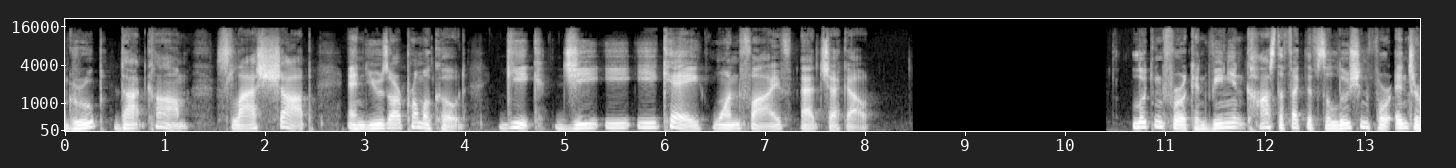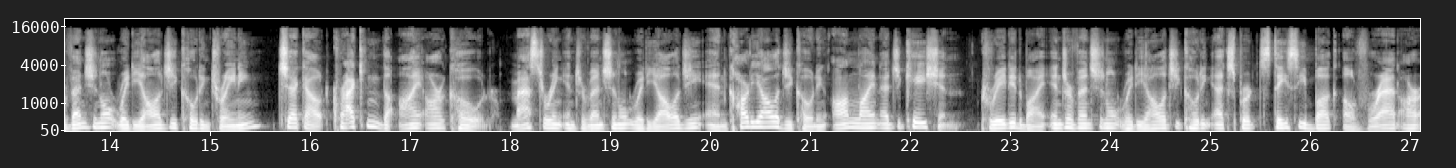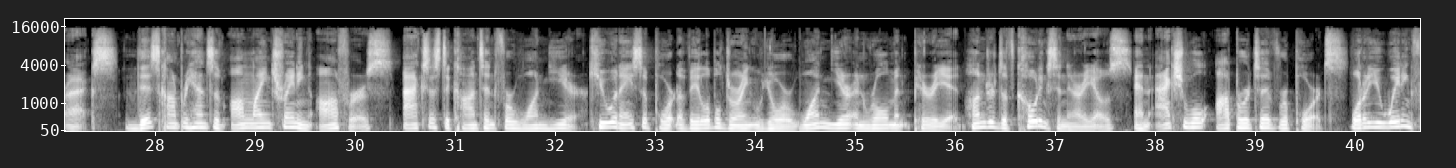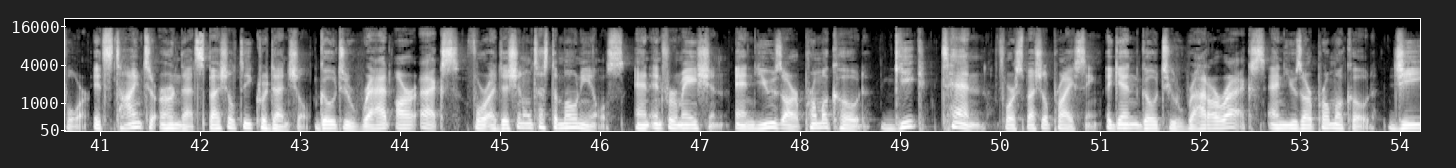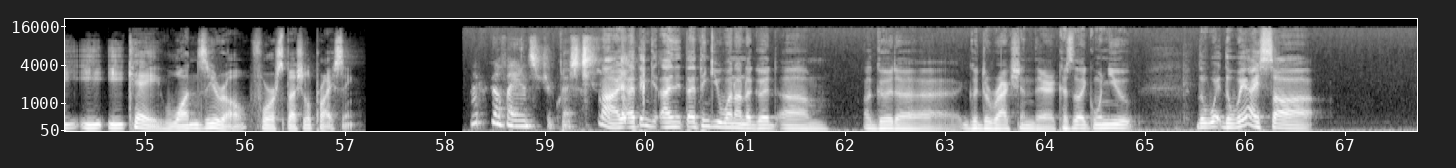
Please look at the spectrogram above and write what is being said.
group.com slash shop and use our promo code GEEK, G E E K 1 5 at checkout. Looking for a convenient, cost effective solution for interventional radiology coding training? Check out Cracking the IR Code Mastering Interventional Radiology and Cardiology Coding Online Education created by interventional radiology coding expert Stacy Buck of RadRx. This comprehensive online training offers access to content for 1 year, Q&A support available during your 1-year enrollment period, hundreds of coding scenarios, and actual operative reports. What are you waiting for? It's time to earn that specialty credential. Go to RadRx for additional testimonials and information and use our promo code GEEK10 for special pricing. Again, go to RadRx and use our promo code GEEK10 for special pricing. I don't know if I answered your question. No, I, I think I, I, think you went on a good um a good uh good direction there because like when you the way the way I saw,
